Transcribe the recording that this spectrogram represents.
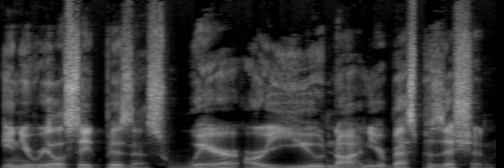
in your real estate business? Where are you not in your best position?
